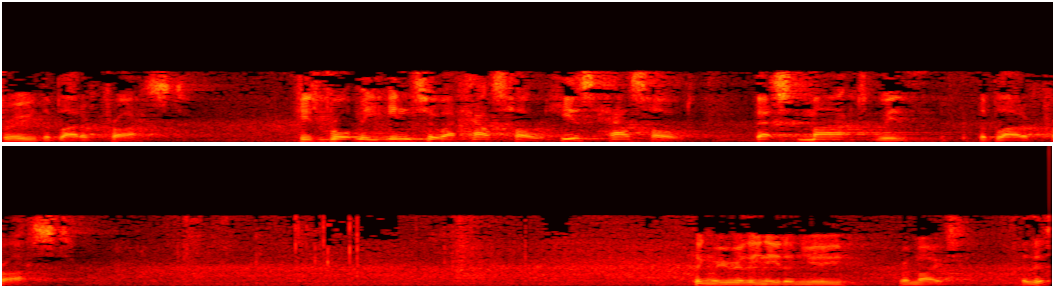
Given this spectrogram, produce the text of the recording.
through the blood of Christ. He's brought me into a household, His household, that's marked with the blood of Christ. I think we really need a new remote for this.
